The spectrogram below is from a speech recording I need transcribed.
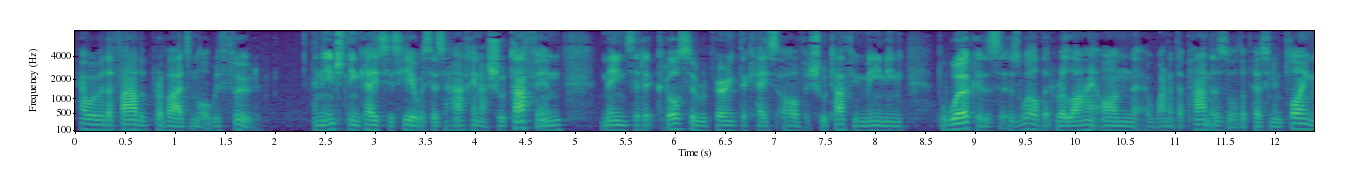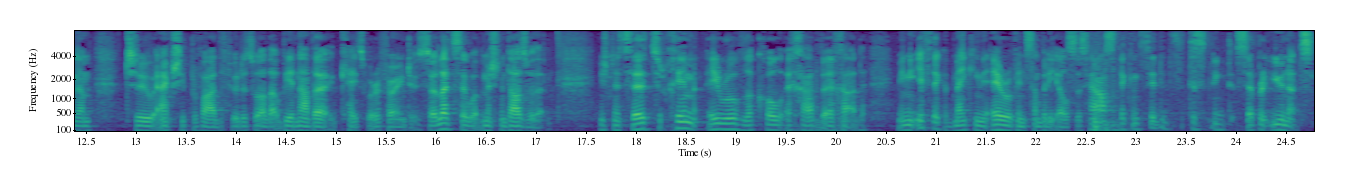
However, the father provides them all with food. And the interesting case is here where it says hachina shutafin means that it could also referring to the case of shutafin, meaning workers as well that rely on one of the partners or the person employing them to actually provide the food as well. That would be another case we're referring to. So let's say what the Mishnah does with it. Mishnah says eruv lakol echad ve'echad, meaning if they're making the eruv in somebody else's house, they're considered distinct separate units,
